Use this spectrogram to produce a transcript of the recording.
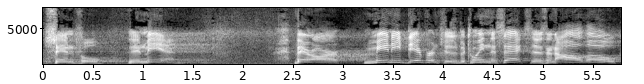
sinful than men. There are many differences between the sexes, and although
